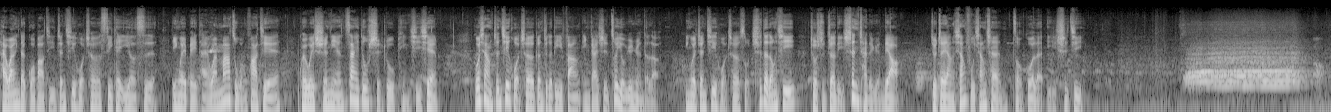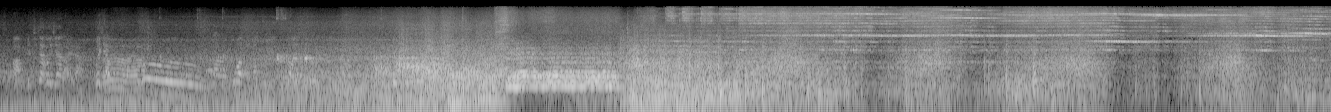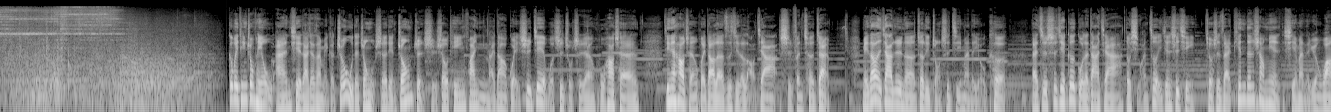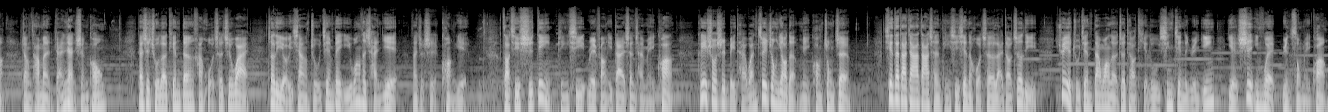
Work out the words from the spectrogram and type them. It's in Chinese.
台湾的国宝级蒸汽火车 CK 一二四，因为北台湾妈祖文化节，暌违十年再度驶入平溪线。我想蒸汽火车跟这个地方应该是最有渊源的了，因为蒸汽火车所吃的东西就是这里盛产的原料。就这样相辅相成，走过了一世纪。各位听众朋友，午安！谢谢大家在每个周五的中午十二点钟准时收听，欢迎来到鬼世界，我是主持人胡浩辰。今天浩辰回到了自己的老家十分车站。每到了假日呢，这里总是挤满的游客，来自世界各国的大家都喜欢做一件事情，就是在天灯上面写满了愿望，让他们冉冉升空。但是除了天灯和火车之外，这里有一项逐渐被遗忘的产业，那就是矿业。早期石碇、平溪、瑞芳一带盛产煤矿，可以说是北台湾最重要的煤矿重镇。现在大家搭乘平溪线的火车来到这里，却也逐渐淡忘了这条铁路新建的原因，也是因为运送煤矿。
